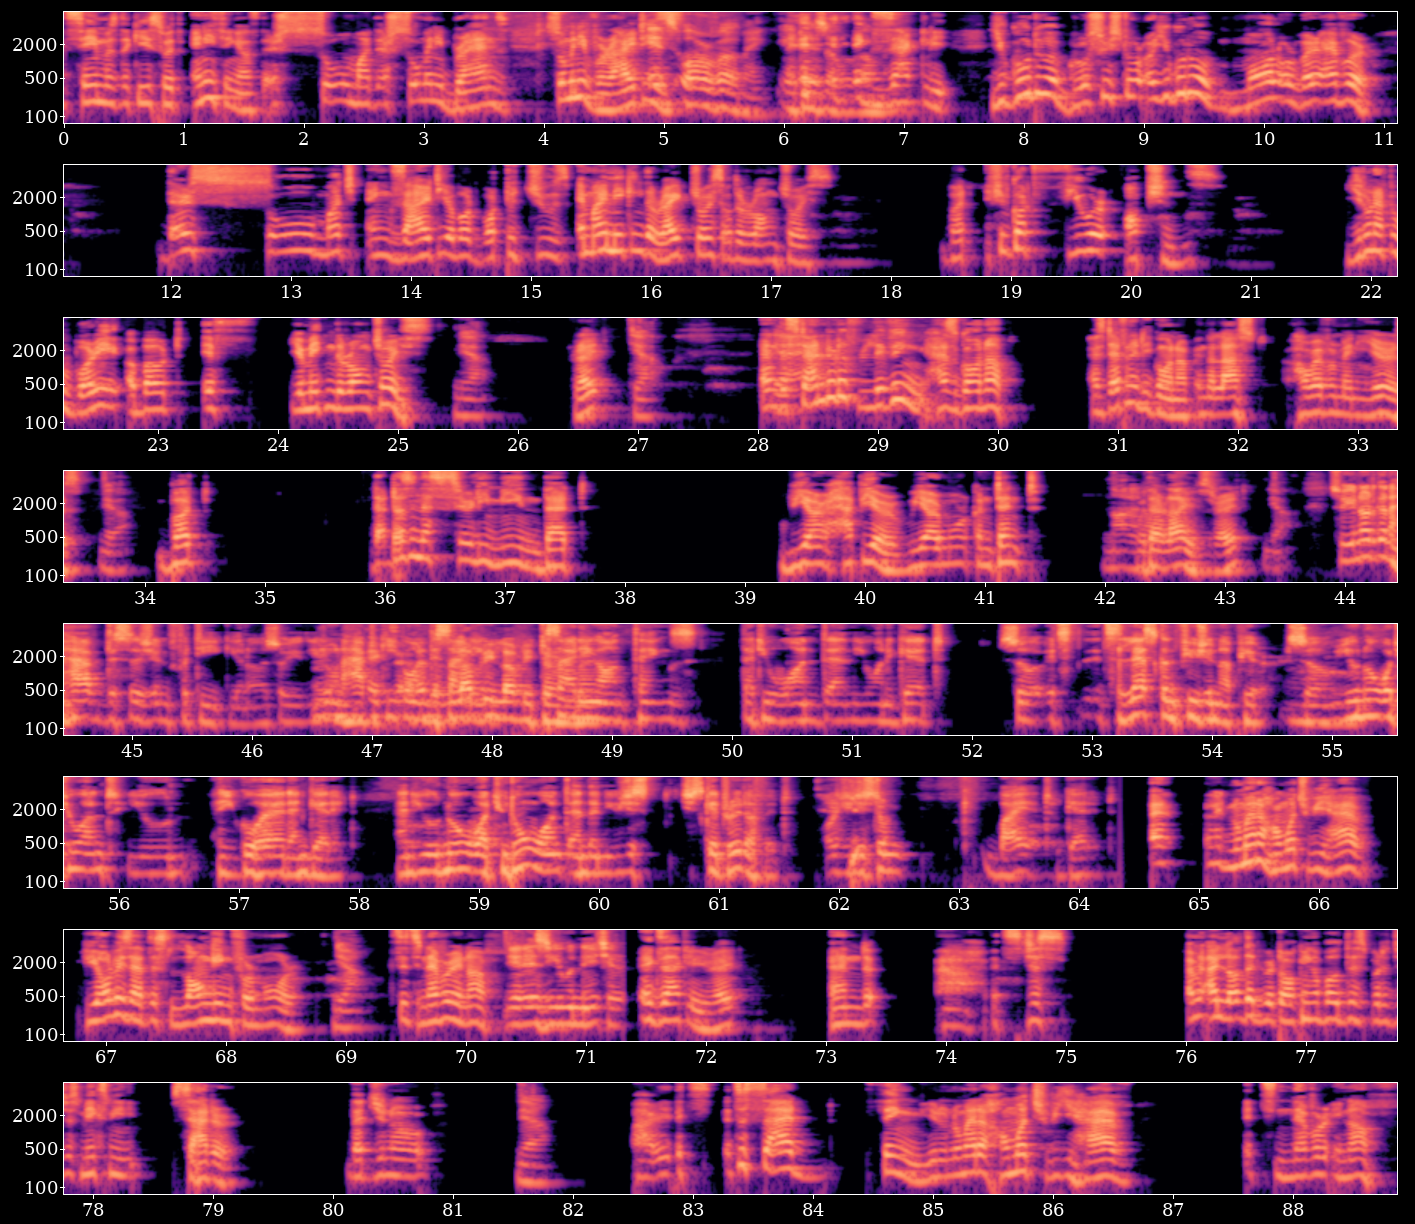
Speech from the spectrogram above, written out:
same as the case with anything else. There's so much. There's so many brands, so many varieties. It's overwhelming. It is It- it- overwhelming. exactly. You go to a grocery store or you go to a mall or wherever. There's so much anxiety about what to choose. Am I making the right choice or the wrong choice? But if you've got fewer options, you don't have to worry about if you're making the wrong choice, Yeah. right? Yeah. And the standard of living has gone up, has definitely gone up in the last however many years. Yeah. But that doesn't necessarily mean that we are happier, we are more content with all. our lives, right? Yeah. So you're not gonna have decision fatigue, you know. So you, you don't have to keep on that's deciding lovely, lovely term. deciding man. on things that you want and you want to get. So it's it's less confusion up here. So Mm. you know what you want, you you go ahead and get it, and you know what you don't want, and then you just just get rid of it, or you just don't buy it or get it. And like, no matter how much we have, we always have this longing for more. Yeah, it's never enough. it is human nature. Exactly, right? And ah, it's just, I mean, I love that we're talking about this, but it just makes me sadder that, you know, Yeah, uh, it's it's a sad thing you know no matter how much we have it's never enough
